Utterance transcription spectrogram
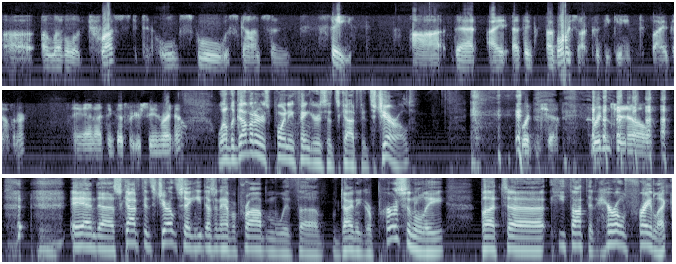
uh, a level of trust and old school Wisconsin faith uh, that I, I think I've always thought could be gained by a governor. And I think that's what you're seeing right now. Well, the governor is pointing fingers at Scott Fitzgerald. Wouldn't you? Wouldn't you know? and uh, Scott Fitzgerald saying he doesn't have a problem with uh, Deininger personally, but uh, he thought that Harold Froehlich,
